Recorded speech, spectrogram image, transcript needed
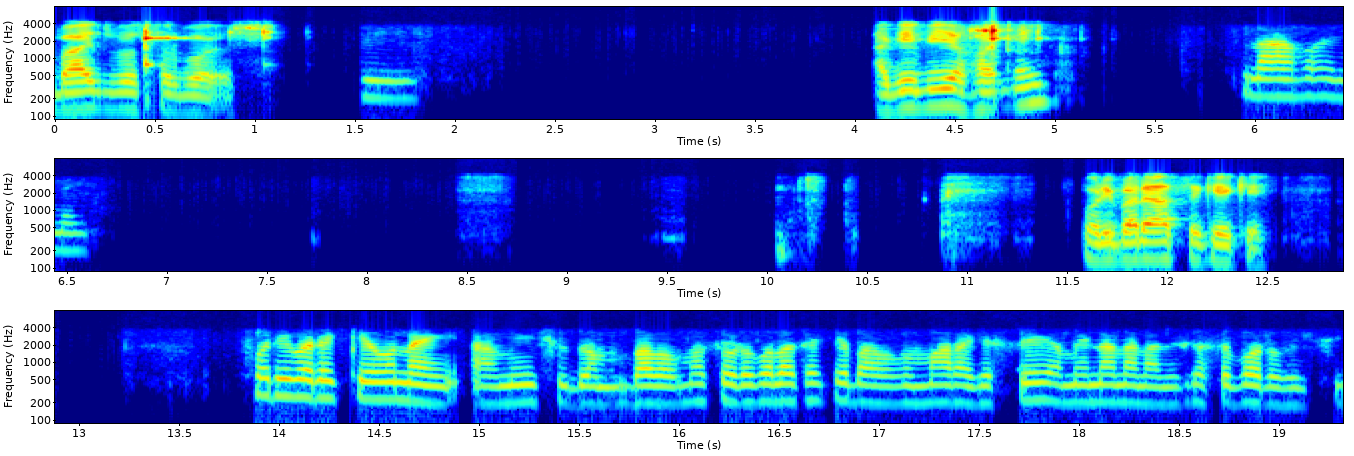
বাইশ বছর বয়স। আগে বিয়ে হয় নাই? না হয় নাই। পরিবারে আছে কে কে? পরিবারে কেউ নাই। আমি শুধু বাবা মা ছোটবেলা থেকে বাবা মা মারা গেছে আমি নানা নানির কাছে বড় হয়েছি।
